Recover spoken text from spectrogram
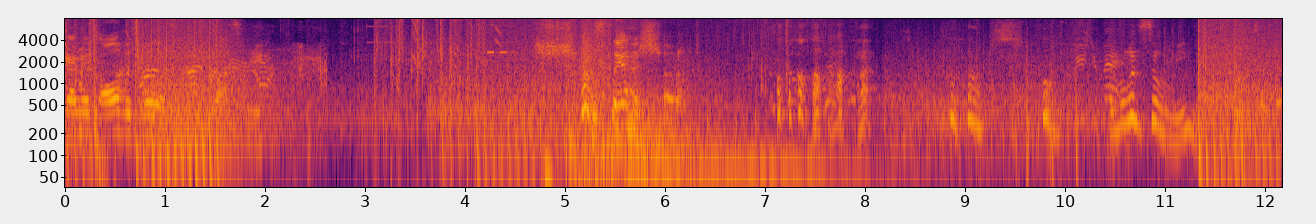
like I missed all of his bullets last week. Santa, shut up. Everyone's so mean.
